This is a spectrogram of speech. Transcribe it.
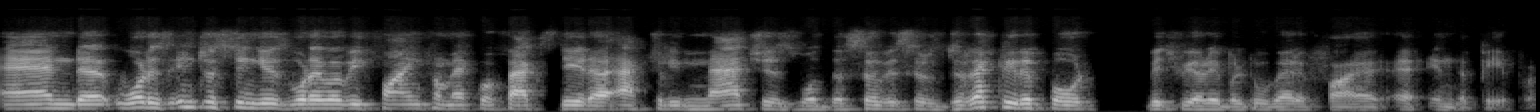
And uh, what is interesting is whatever we find from Equifax data actually matches what the servicers directly report, which we are able to verify uh, in the paper.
